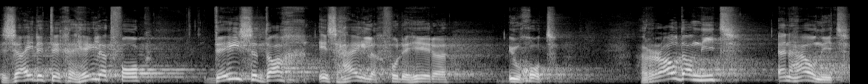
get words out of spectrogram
zeiden tegen heel het volk... Deze dag is heilig voor de Heere, uw God. Rouw dan niet en huil niet.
